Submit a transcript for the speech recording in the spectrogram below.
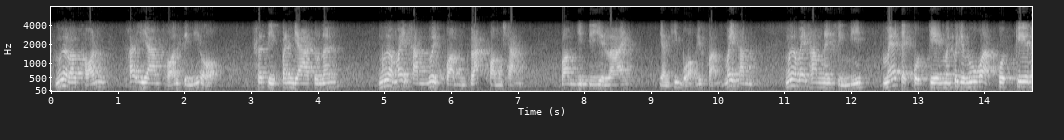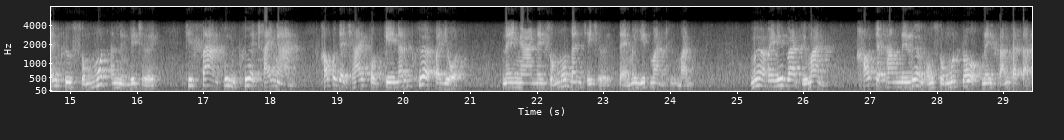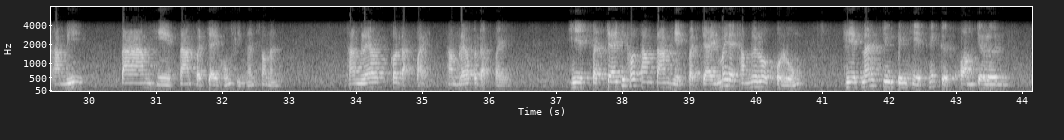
เมื่อเราถอนพยายามถอนสิ่งนี้ออก สติปัญญาตัวนั้น เมื่อไม่ทำด้วยความรักความชัง ความยินดียินร้ายอย่างที่บอกให้ฟังไม่ทำเมื่อไม่ทำในสิ่งนี้ แม้แต่กฎเกณฑ์มันก็จะรู้ว่ากฎเกณฑ์นั้นคือสมมุติอันหนึ่งเฉยๆที่สร้างขึ้นเพื่อใช้งาน เขาก็จะใช้กฎเกณฑ์นั้นเพื่อประโยชน์ในงานในสมมุตินั้นเฉยๆแต่ไม่ยึดมั่นถือมั่น เมื่อไม่ยึดมั่นถือมั่น เขาจะทำในเรื่องของสมมุติโลกในสังกัตธรรมนี้ ตามเหตุตามปัจจัยของสิ่งนั้นเท่านั้นทำแล้วก็ดับไปทำแล้วก็ดับไป เหตุปัจจัยที่เขาทำตามเหตุปัจจัยไม่ได้ทำด้วยโลภโกรธหลง เหตุนั้นจึงเป็นเหตุให้เกิดความเจริญ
